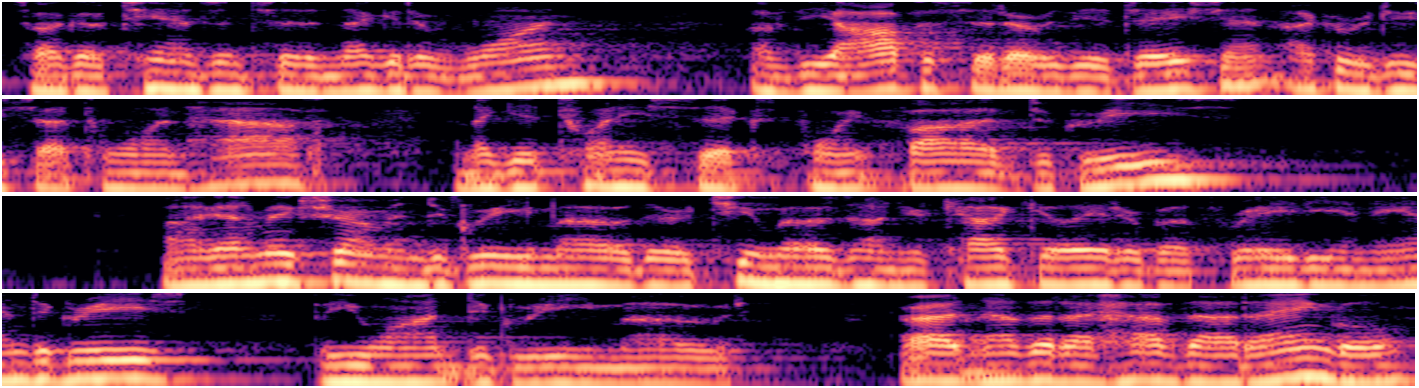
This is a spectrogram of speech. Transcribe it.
So I go tangent to negative one of the opposite over the adjacent. I could reduce that to one half and I get 26.5 degrees. I got to make sure I'm in degree mode. There are two modes on your calculator, both radian and degrees, but you want degree mode. All right, now that I have that angle,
